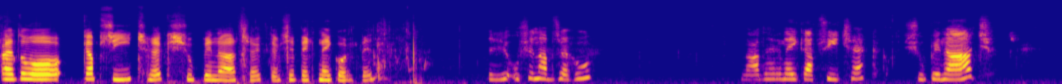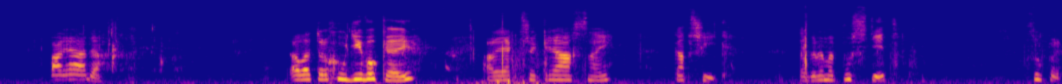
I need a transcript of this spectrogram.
A je to kapříček, šupináček, takže pěkný korpit. Takže už je na břehu. Nádherný kapříček, šupináč. Paráda. Ale trochu divoký, ale jak překrásný kapřík. Tak budeme pustit. Super.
